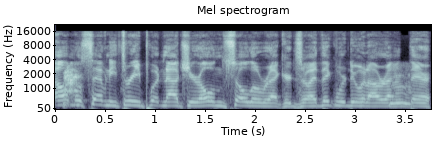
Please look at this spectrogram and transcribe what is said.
almost 73, putting out your own solo record. So I think we're doing all right Mm-hmm. there.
